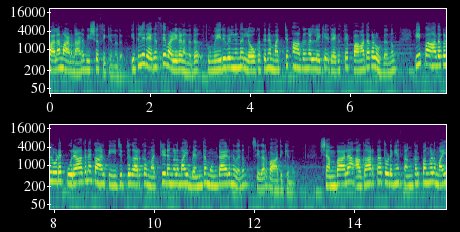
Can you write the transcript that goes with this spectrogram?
ഫലമാണെന്നാണ് വിശ്വസിക്കുന്നത്. ഇതിലെ രഹസ്യ വഴികൾ എന്നത് സുമേരുവിൽ നിന്ന് ലോകത്തിന്റെ മറ്റ് ഭാഗങ്ങളിലേക്ക് രഹസ്യ പാതകളുണ്ടെന്നും ഈ പാതകളിലൂടെ പുരാതന കാലത്ത് ഈജിപ്തുകാർക്ക് മറ്റിടങ്ങളുമായി ബന്ധമുണ്ടായിരുന്നുവെന്നും ചിലർ വാദിക്കുന്നു. ശംബാല അഗാർത്ത തുടങ്ങിയ സങ്കല്പങ്ങളുമായി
